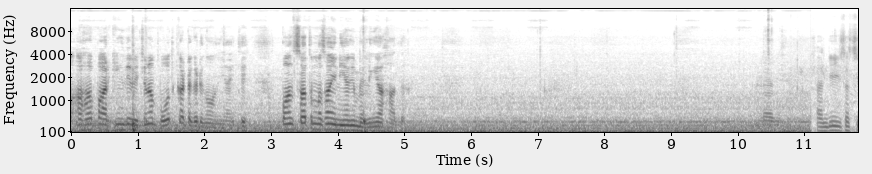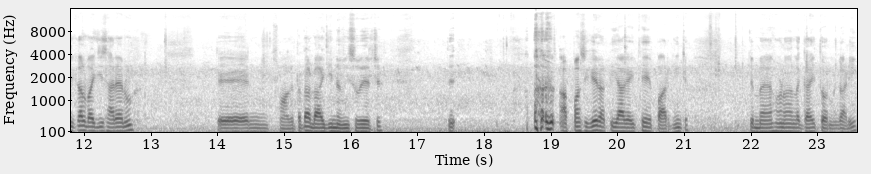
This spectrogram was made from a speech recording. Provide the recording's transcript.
ਆਹ ਪਾਰਕਿੰਗ ਦੇ ਵਿੱਚ ਨਾ ਬਹੁਤ ਘੱਟ ਗੱਡੀਆਂ ਆਉਂਦੀਆਂ ਇੱਥੇ। ਪੰਜ ਸੱਤ ਮਸਾਂ ਇੰਨੀਆਂ ਕਿ ਮਿਲ ਗਈਆਂ ਹੱਦ ਲੈ ਵੀ ਹਾਂਜੀ, ਸਤਿ ਸ਼੍ਰੀ ਅਕਾਲ ਬਾਈ ਜੀ ਸਾਰਿਆਂ ਨੂੰ। ਤੇ ਸਵਾਗਤ ਹੈ ਤੁਹਾਡਾ ਅੱਜ ਦੀ ਨਵੀਂ ਸਵੇਰ 'ਚ। ਤੇ ਆਪਾਂ ਸੀਗੇ, ਰਾਤੀ ਆ ਗਏ ਇੱਥੇ ਪਾਰਕਿੰਗ 'ਚ। ਤੇ ਮੈਂ ਹੁਣ ਲੱਗਾ ਸੀ ਤੁਰਨ ਗਾੜੀ।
